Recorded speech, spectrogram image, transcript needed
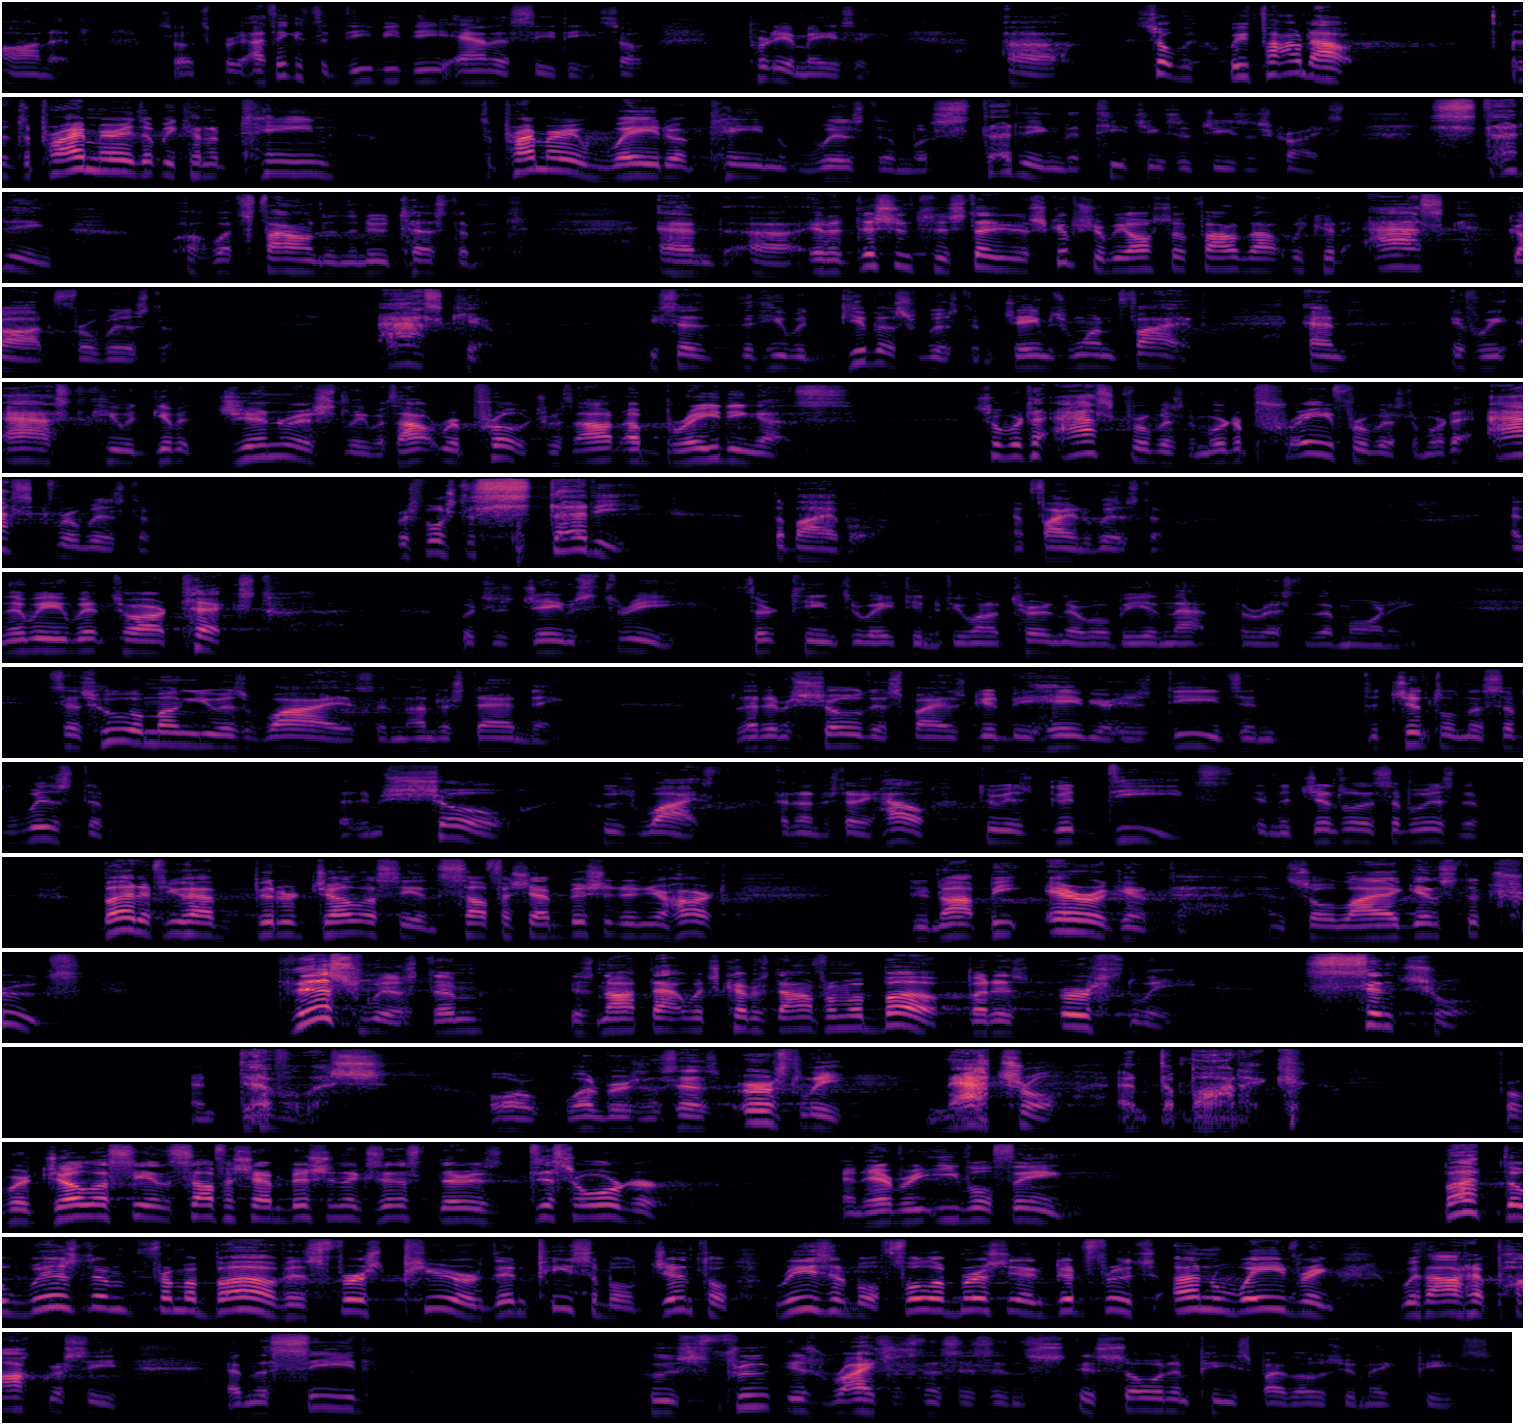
on it. So it's pretty, I think it's a DVD and a CD. So pretty amazing. Uh, so we found out that the primary that we can obtain, the primary way to obtain wisdom was studying the teachings of Jesus Christ, studying uh, what's found in the New Testament. And uh, in addition to studying the scripture, we also found out we could ask God for wisdom. Ask Him. He said that He would give us wisdom, James 1 5. And if we asked, He would give it generously, without reproach, without upbraiding us. So we're to ask for wisdom. We're to pray for wisdom. We're to ask for wisdom. We're supposed to study the Bible and find wisdom. And then we went to our text, which is James 3 13 through 18. If you want to turn there, we'll be in that the rest of the morning. It says, Who among you is wise and understanding? Let him show this by his good behavior, his deeds, and the gentleness of wisdom. Let him show who's wise and understanding. How? Through his good deeds, in the gentleness of wisdom. But if you have bitter jealousy and selfish ambition in your heart, do not be arrogant and so lie against the truth. This wisdom is not that which comes down from above, but is earthly, sensual, and devilish. Or one version says earthly, natural, and demonic. For where jealousy and selfish ambition exist, there is disorder and every evil thing. But the wisdom from above is first pure, then peaceable, gentle, reasonable, full of mercy and good fruits, unwavering, without hypocrisy. And the seed whose fruit is righteousness is, in, is sown in peace by those who make peace.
